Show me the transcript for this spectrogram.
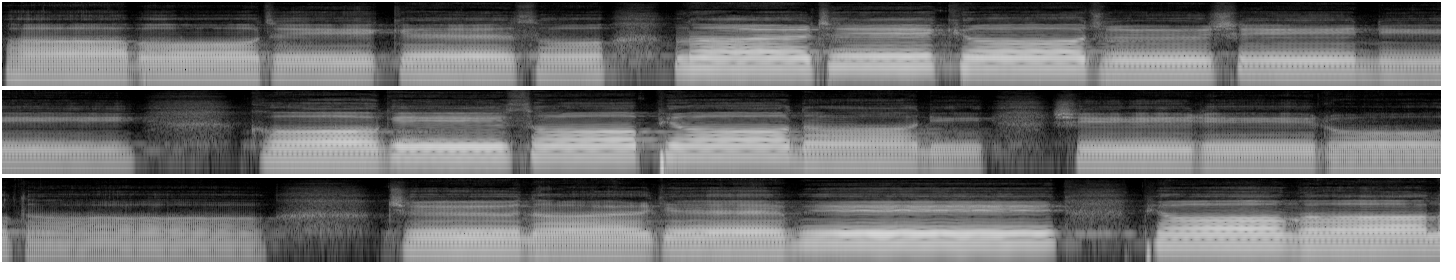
아버지께서 날 지켜주시니 거기서 편안히 쉬리로다. 주 날개 밑 평안하다.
